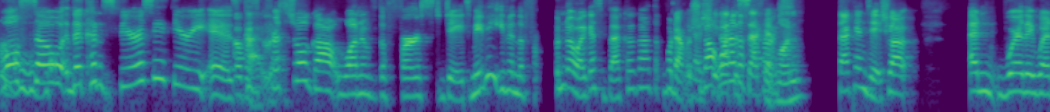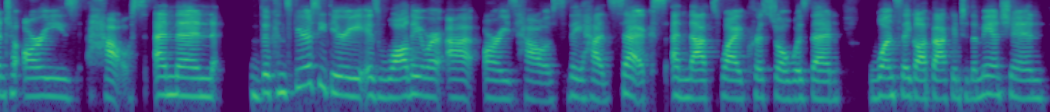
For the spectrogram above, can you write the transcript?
Well, so the conspiracy theory is because Okay, yeah. Krystal got one of the first dates, maybe even the fir- no, I guess Becca got the, whatever. Yeah, she got one of the the second first- one. second date. She got and where they went to Arie's house. And then the conspiracy theory is while they were at Arie's house, they had sex. And that's why Krystal was then, once they got back into the mansion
